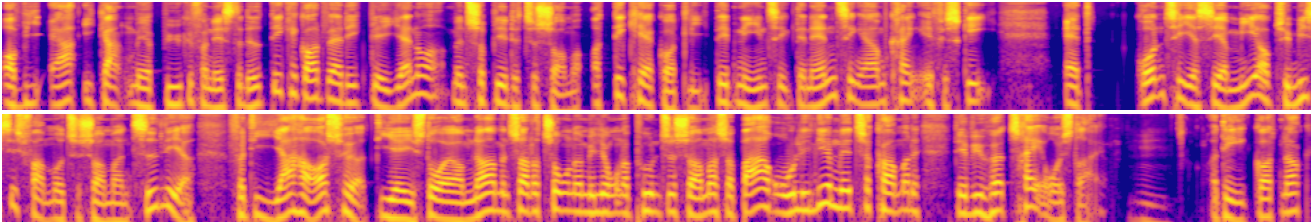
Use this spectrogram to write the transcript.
og vi er i gang med at bygge for næste led. Det kan godt være, at det ikke bliver i januar, men så bliver det til sommer, og det kan jeg godt lide. Det er den ene ting. Den anden ting er omkring FSG, at grund til, at jeg ser mere optimistisk frem mod til sommer end tidligere, fordi jeg har også hørt de her historier om, Nå, men så er der 200 millioner pund til sommer, så bare rolig, lige om lidt, så kommer det. Det har vi jo hørt tre år i streg. Mm. Og det er ikke godt nok.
